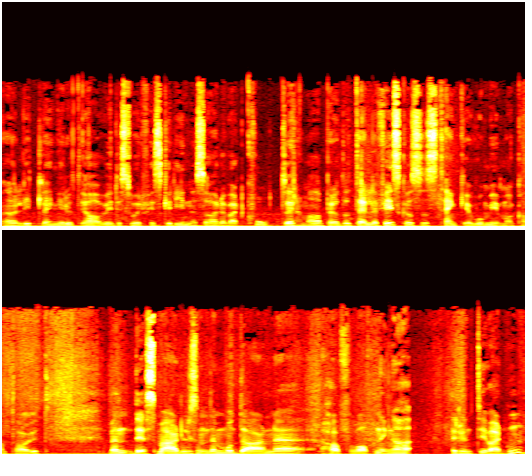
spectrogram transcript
Uh, litt lenger ute i havet i de store fiskeriene så har det vært kvoter. Man har prøvd å telle fisk og så tenke hvor mye man kan ta ut. Men det som er det, liksom, den moderne havforvaltninga rundt i verden,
